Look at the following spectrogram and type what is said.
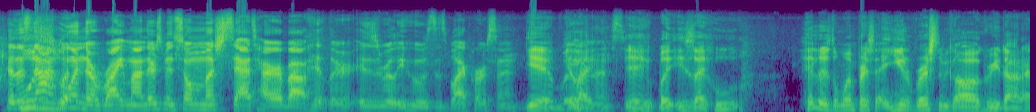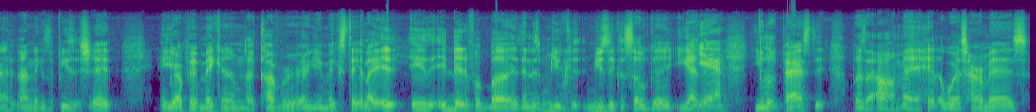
Because it's not who black- in their right mind. There's been so much satire about Hitler. Is really who is this black person? Yeah, but like, this. yeah, but he's like, who? Hitler's the one person at university we can all agree that that, that nigga's a piece of shit, and you're up here making him the cover of your mixtape. Like it, it, it did it for buzz, and his music, music is so good. You got, Yeah. you look past it, but it's like, oh man, Hitler wears Hermes,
